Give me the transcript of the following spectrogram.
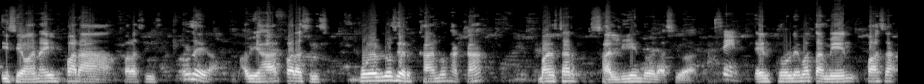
y se van a ir para, para sus, no sé, a viajar para sus pueblos cercanos acá, van a estar saliendo de la ciudad. Sí. El problema también pasa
